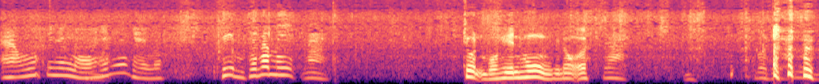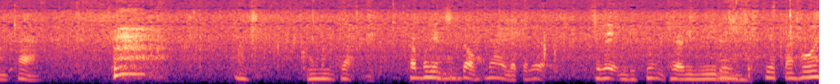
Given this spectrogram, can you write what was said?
เอาเป็นยังหนอแห้งๆเนาะพิมพ์เซรามิกนะจนบ่เห็นหุ่งพี่น้องเอ้ยจ้ะบ่ได้พิมพ์ค่ะ คงมันจะถ้าบ่เห็นสิดอกง่ายแล้วก็เนี่ยเสด็จอยู่ตุ้งแทนมีเลยเก็บไปเฮ้ย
